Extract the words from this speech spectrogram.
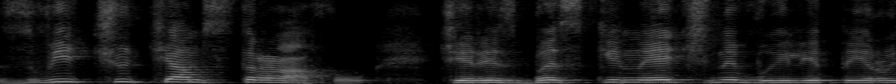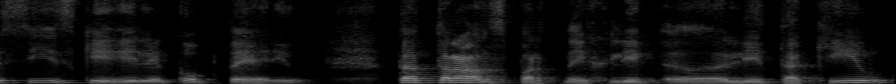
з відчуттям страху через безкінечні виліти російських гелікоптерів та транспортних лі- е, літаків,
